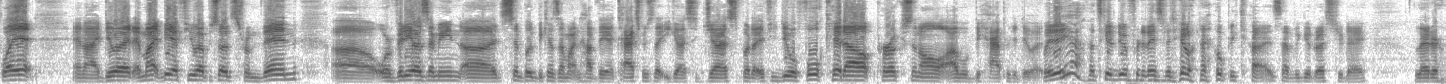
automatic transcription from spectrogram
play it and I do it. It might be a few episodes from then, uh, or videos, I mean, uh, simply because I might not have the attachments that you guys suggest. But if you do a full kit out, perks and all, I will be happy to do it. But yeah, that's going to do it for today's video, and I hope you guys have a good rest of your day. Later.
